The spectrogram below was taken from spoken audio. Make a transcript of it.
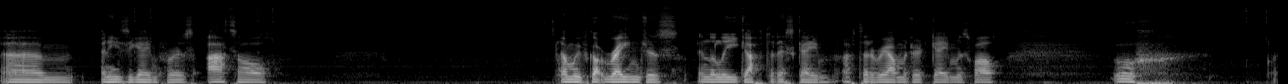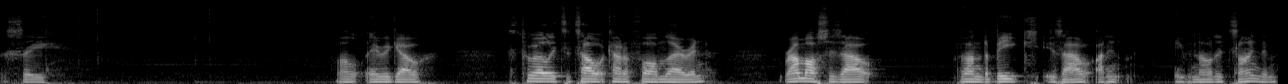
um, an easy game for us at all and we've got Rangers in the league after this game, after the Real Madrid game as well. Oh, let's see. Well, here we go. It's too early to tell what kind of form they're in. Ramos is out. Van der Beek is out. I didn't even know they'd signed him.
